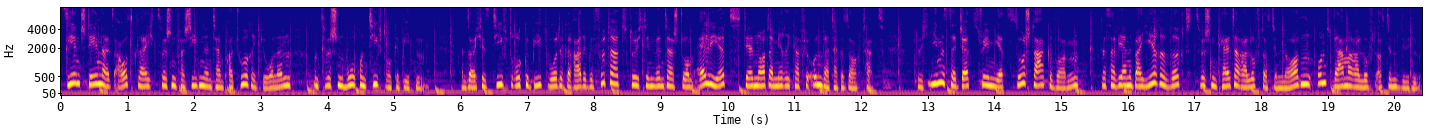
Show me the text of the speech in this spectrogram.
Sie entstehen als Ausgleich zwischen verschiedenen Temperaturregionen und zwischen Hoch- und Tiefdruckgebieten. Ein solches Tiefdruckgebiet wurde gerade gefüttert durch den Wintersturm Elliott, der in Nordamerika für Unwetter gesorgt hat. Durch ihn ist der Jetstream jetzt so stark geworden, dass er wie eine Barriere wirkt zwischen kälterer Luft aus dem Norden und wärmerer Luft aus dem Süden.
